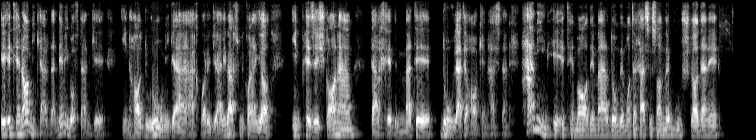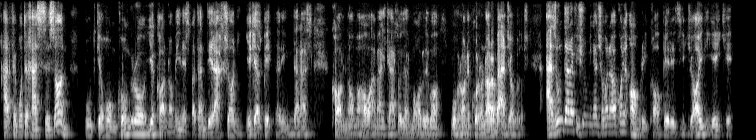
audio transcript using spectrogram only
اعتنا می‌کردن. نمی‌گفتن که اینها دروغ میگن اخبار جعلی بخش می‌کنن یا این پزشکان هم در خدمت دولت حاکم هستند. همین اعتماد مردم به متخصصان و گوش دادن حرف متخصصان بود که هنگ کنگ رو یه کارنامه نسبتا درخشانی یکی از بهترین در اصل کارنامه ها و عملکردها در مقابله با بحران کرونا رو برجا گذاشت. از اون طرف ایشون میگن شما نگاه کنید آمریکا برزیل جای دیگه ای که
